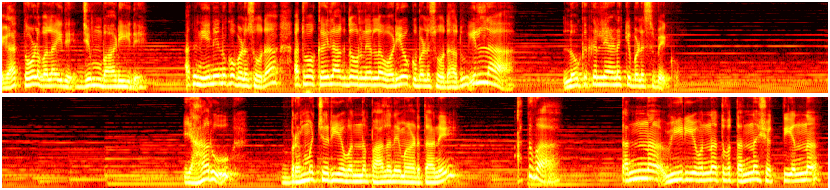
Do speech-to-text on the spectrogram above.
ಈಗ ತೋಳಬಲ ಇದೆ, ಜಿಮ್ ಬಾಡಿ ಇದೆ. ಅದನ್ನ ಏನೇನಕ್ಕೂ ಬಳಸೋದಾ? ಅಥವಾ ಕೈಲಾಗದವ್ರನ್ನೆಲ್ಲ ಒಡೆಯೋಕ್ಕೂ ಬಳಸೋದಾ? ಅದು ಇಲ್ಲ. ಲೋಕ ಕಲ್ಯಾಣಕ್ಕೆ ಬಳಸಬೇಕು. ಯಾರು ಬ್ರಹ್ಮಚರ್ಯವನ್ನು ಪಾಲನೆ ಮಾಡ್ತಾನೆ? ಅಥವಾ ತನ್ನ ವೀರ್ಯವನ್ನು ಅಥವಾ ತನ್ನ ಶಕ್ತಿಯನ್ನು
